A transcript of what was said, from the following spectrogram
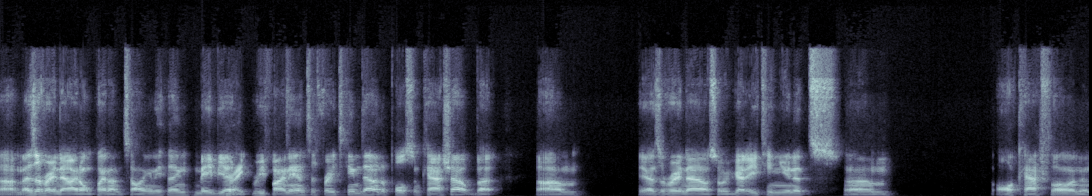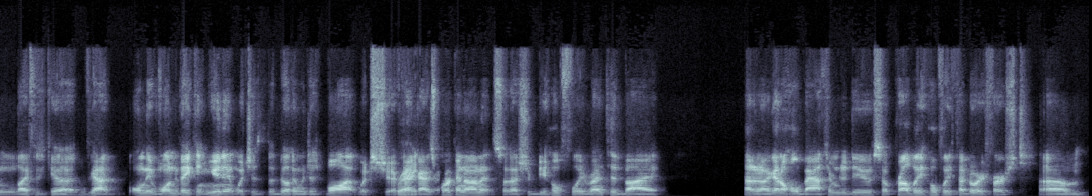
um, as of right now, I don't plan on selling anything. Maybe Right. refinance if rates came down to pull some cash out, but um, Yeah, as of right now. So we've got 18 units, um, all cash flowing, and life is good. We've got only one vacant unit, which is the building we just bought, which that Right. guy's working on it. So that should be hopefully rented by, I don't know, I got a whole bathroom to do. So probably hopefully February 1st. Um,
